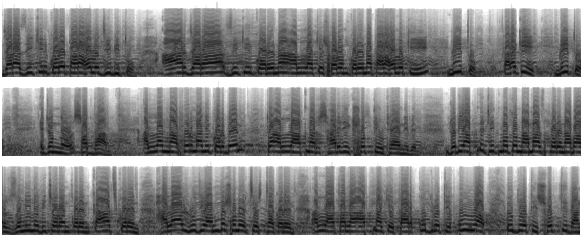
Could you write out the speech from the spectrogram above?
যারা জিকির করে, তারা হলো জীবিত। আর যারা জিকির করে না, আল্লাহকে স্মরণ করে না, তারা হলো কি? মৃত। তারা কি? মৃত। এজন্য সাবধান। আল্লাহ নাফরমানি করবেন তো আল্লাহ আপনার শারীরিক শক্তি উঠে নেবেন। যদি আপনি ঠিকমতো নামাজ পড়েন, আবার জমিনে বিচরণ করেন, কাজ করেন, হালাল রুজি অন্বেষণের চেষ্টা করেন, আল্লাহ তালা আপনাকে তার কুদরতি কুয়াত কুদরতি শক্তি দান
